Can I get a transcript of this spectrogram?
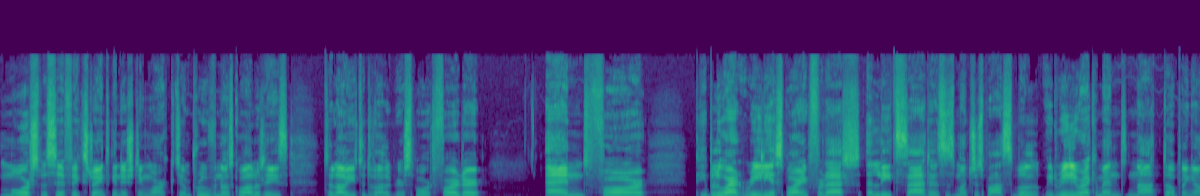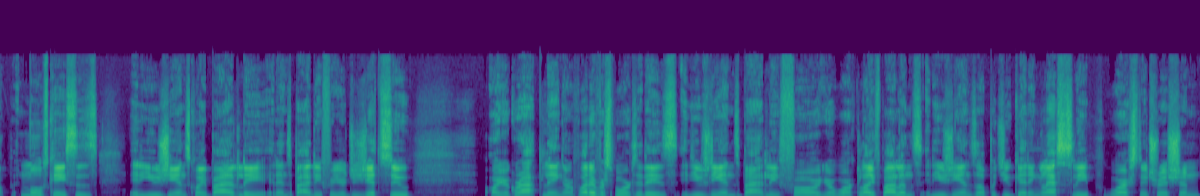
more specific strength conditioning work to improve in those qualities to allow you to develop your sport further. And for people who aren't really aspiring for that elite status as much as possible, we'd really recommend not doubling up. In most cases, it usually ends quite badly. It ends badly for your jiu jitsu or your grappling or whatever sport it is, it usually ends badly for your work life balance. It usually ends up with you getting less sleep, worse nutrition,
